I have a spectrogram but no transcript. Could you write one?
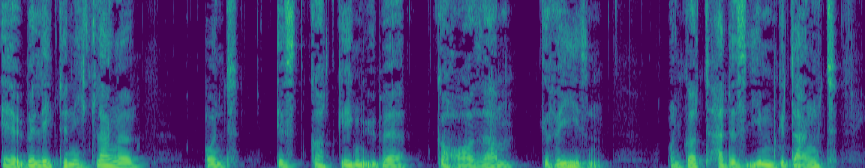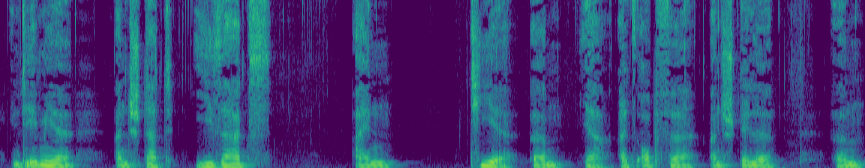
Er überlegte nicht lange und ist Gott gegenüber gehorsam gewesen. Und Gott hat es ihm gedankt, indem er anstatt Isaaks ein Tier ähm, ja, als Opfer anstelle ähm,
